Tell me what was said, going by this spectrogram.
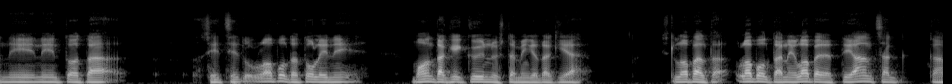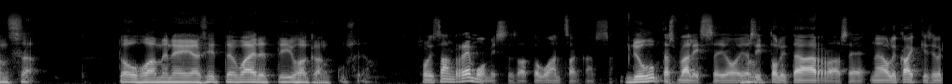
niin, niin tuota, sitten sit lopulta tuli niin montakin kynnystä, minkä takia sit lopulta, lopulta niin lopetettiin Antsan kanssa touhuaminen ja sitten vaihdettiin Juha Kankkuseen. Se oli San Remo, missä sä oot ollut Antsan kanssa Joo. tässä välissä joo, ja sitten oli tämä RAC. Nämä oli kaikki sillä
